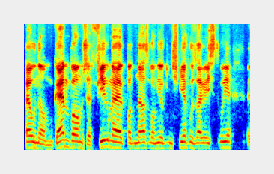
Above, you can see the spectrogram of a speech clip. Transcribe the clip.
pełną gębą, że firmę pod nazwą Jogin Śmiechu zarejestruję. E,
